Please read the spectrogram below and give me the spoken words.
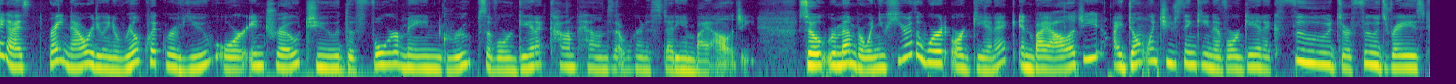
Hey guys, right now we're doing a real quick review or intro to the four main groups of organic compounds that we're going to study in biology. So remember, when you hear the word organic in biology, I don't want you thinking of organic foods or foods raised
